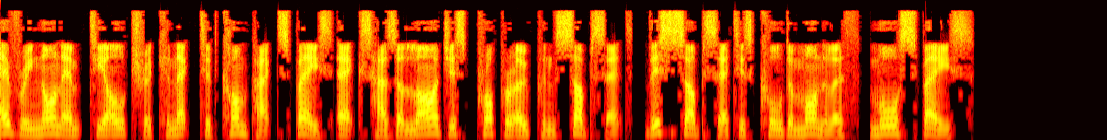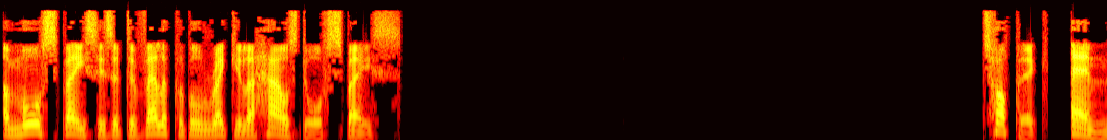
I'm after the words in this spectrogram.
Every non-empty ultra-connected compact space X has a largest proper open subset, this subset is called a monolith, Moore space. A Moore space is a developable regular Hausdorff space. Topic N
